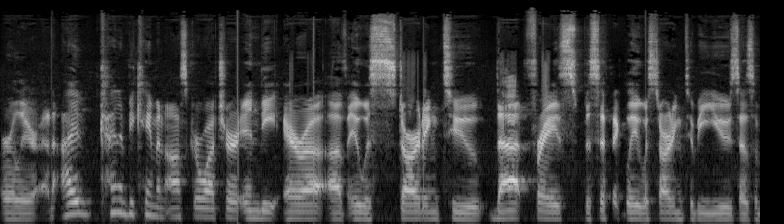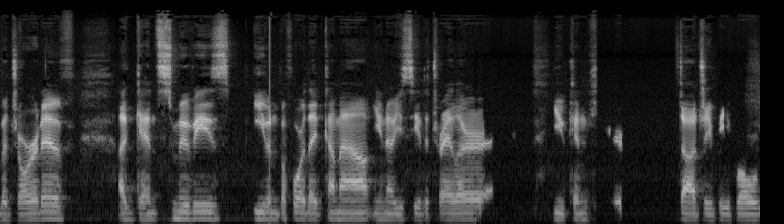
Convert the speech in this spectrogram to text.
earlier and i kind of became an oscar watcher in the era of it was starting to that phrase specifically was starting to be used as a pejorative against movies even before they'd come out. You know you see the trailer you can hear dodgy people.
